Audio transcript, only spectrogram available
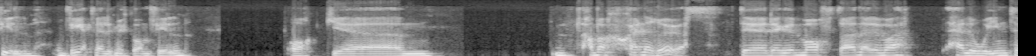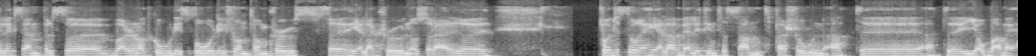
film, vet väldigt mycket om film. Och eh, han var generös. Det, det, var ofta när det var Halloween till exempel så var det något godisbord ifrån Tom Cruise för hela crewn och sådär på det stora hela en väldigt intressant person att, eh, att eh, jobba med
